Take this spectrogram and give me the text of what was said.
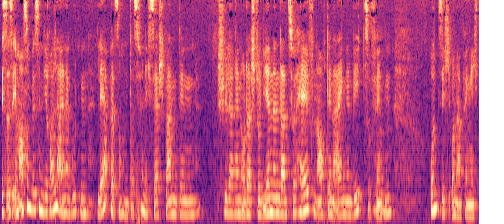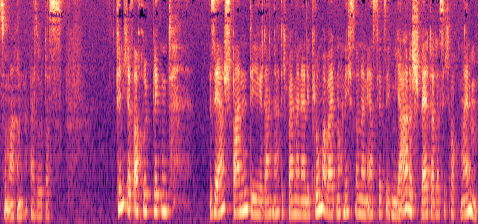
ist es eben auch so ein bisschen die Rolle einer guten Lehrperson. Das finde ich sehr spannend, den Schülerinnen oder Studierenden dann zu helfen, auch den eigenen Weg zu finden und sich unabhängig zu machen. Also das finde ich jetzt auch rückblickend sehr spannend. Die Gedanken hatte ich bei meiner Diplomarbeit noch nicht, sondern erst jetzt eben Jahre später, dass ich auch meinem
